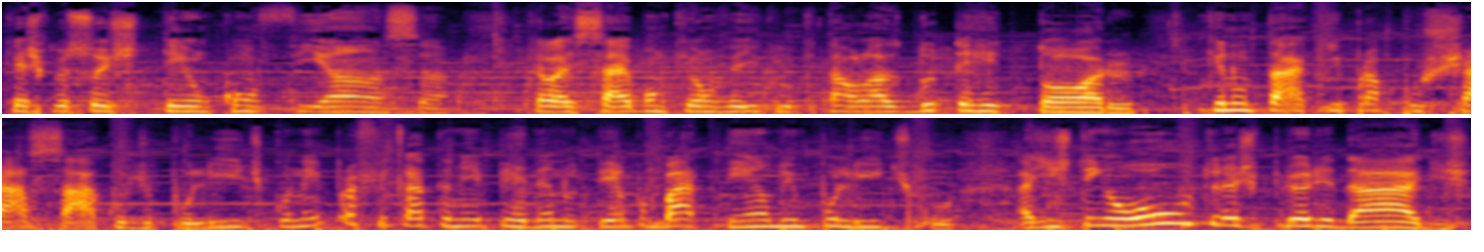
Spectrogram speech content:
que as pessoas tenham confiança, que elas saibam que é um veículo que está ao lado do território, que não está aqui para puxar saco de político, nem para ficar também perdendo tempo batendo em político. A gente tem outras prioridades,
